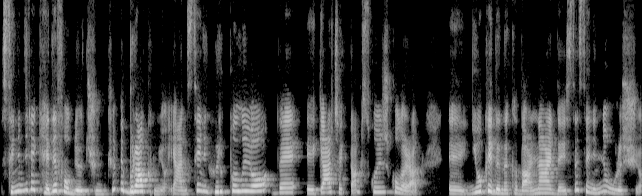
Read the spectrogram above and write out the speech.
Seni direkt hedef alıyor çünkü ve bırakmıyor. Yani seni hırpalıyor ve, eee, gerçekten psikolojik olarak, eee, yok edene kadar neredeyse seninle uğraşıyor.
